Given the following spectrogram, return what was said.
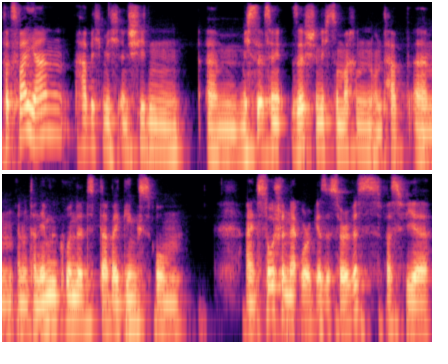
vor zwei Jahren habe ich mich entschieden, ähm, mich selbst, selbstständig zu machen und habe ähm, ein Unternehmen gegründet. Dabei ging es um ein Social Network as a Service, was wir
